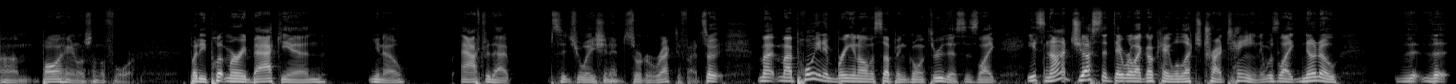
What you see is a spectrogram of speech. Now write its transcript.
um, ball handlers on the floor. But he put Murray back in, you know, after that situation had sort of rectified. So my my point in bringing all this up and going through this is like it's not just that they were like, okay, well let's try Taine. It was like, no, no, the the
